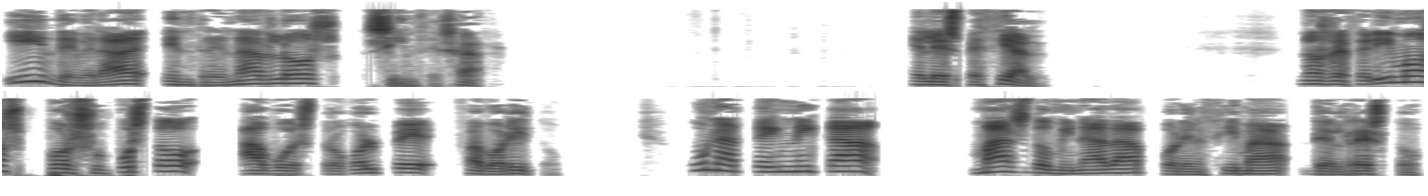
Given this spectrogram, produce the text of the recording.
y deberá entrenarlos sin cesar. El especial. Nos referimos, por supuesto, a vuestro golpe favorito. Una técnica más dominada por encima del resto,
